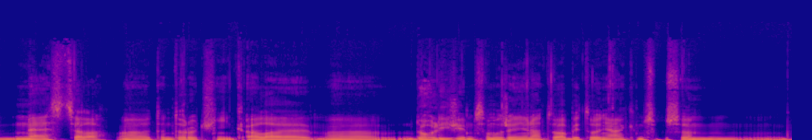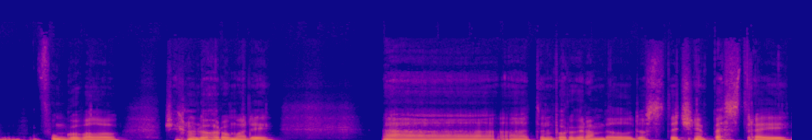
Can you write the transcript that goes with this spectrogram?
ne zcela uh, tento ročník, ale uh, dohlížím samozřejmě na to, aby to nějakým způsobem fungovalo všechno dohromady. A, a ten program byl dostatečně pestrej,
